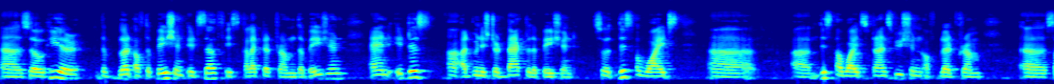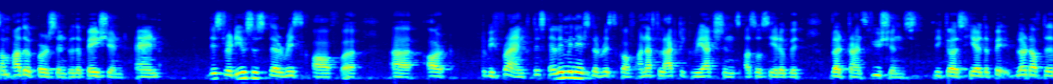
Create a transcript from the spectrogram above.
Uh, so here the blood of the patient itself is collected from the patient and it is uh, administered back to the patient. So this avoids uh, uh, this avoids transfusion of blood from uh, some other person to the patient and this reduces the risk of or to be frank, this eliminates the risk of anaphylactic reactions associated with blood transfusions because here the blood of the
